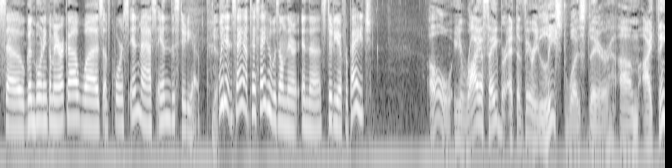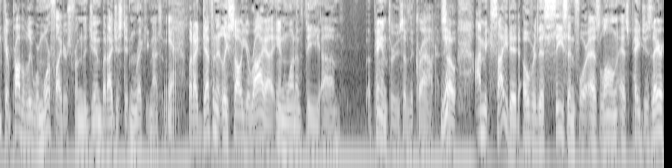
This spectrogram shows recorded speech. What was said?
So Good Morning America was, of course, in mass in the studio. Yes. We didn't say to say who was on there in the studio for Paige. Oh, Uriah Faber at the very least was there. Um, I think there probably were more fighters from the gym, but I just didn't recognize them. Yeah. But I definitely saw Uriah in one of the um, pan throughs of the crowd. So I'm excited over this season for as long as Paige is there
